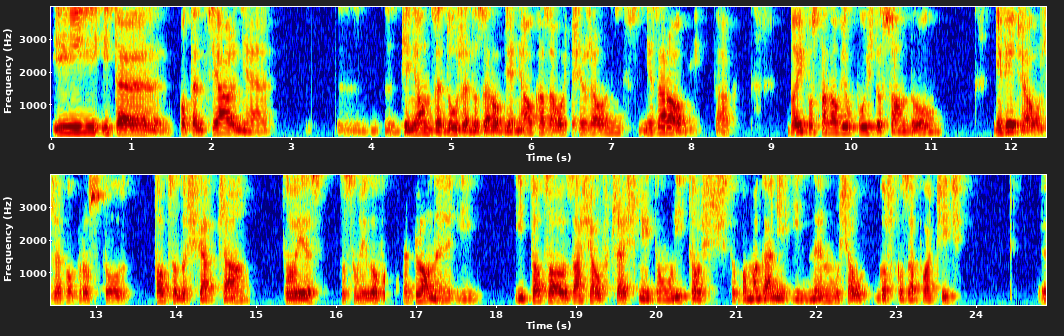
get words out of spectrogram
I, i te potencjalnie pieniądze duże do zarobienia, okazało się, że on nic nie zarobi. Tak? No i postanowił pójść do sądu. Nie wiedział, że po prostu to, co doświadcza, to, jest, to są jego własne plony. I, I to, co zasiał wcześniej, tą litość, to pomaganie innym, musiał gorzko zapłacić. Yy,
